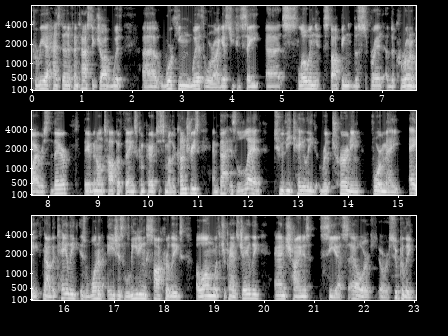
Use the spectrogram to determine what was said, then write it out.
Korea has done a fantastic job with uh, working with, or I guess you could say, uh, slowing, stopping the spread of the coronavirus there. They've been on top of things compared to some other countries, and that has led to the K League returning for May 8th. Now, the K League is one of Asia's leading soccer leagues, along with Japan's J League and China's CSL or, or Super League.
